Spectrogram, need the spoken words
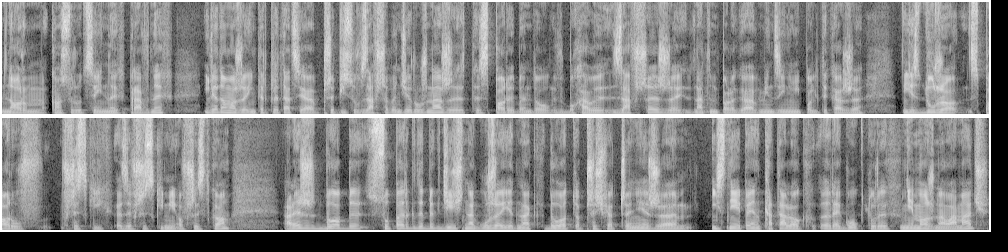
norm konstytucyjnych, prawnych. I wiadomo, że interpretacja przepisów zawsze będzie różna, że te spory będą wybuchały zawsze, że na tym polega między innymi polityka, że jest dużo sporów wszystkich ze wszystkimi o wszystko ale byłoby super, gdyby gdzieś na górze jednak było to przeświadczenie, że istnieje pewien katalog reguł, których nie można łamać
